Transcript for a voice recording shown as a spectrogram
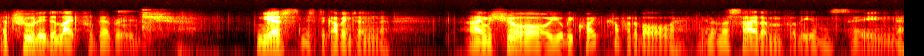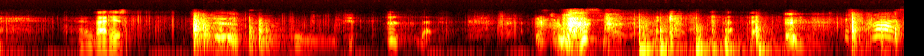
A truly delightful beverage. Yes, Mr. Covington. I'm sure you'll be quite comfortable in an asylum for the insane. And that is. Mr. Cross.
